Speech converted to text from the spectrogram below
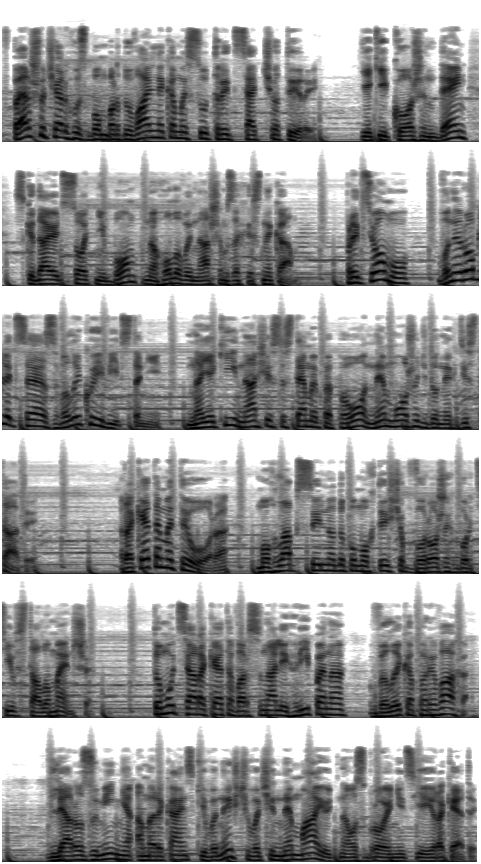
В першу чергу з бомбардувальниками Су-34, які кожен день скидають сотні бомб на голови нашим захисникам. При цьому вони роблять це з великої відстані, на якій наші системи ППО не можуть до них дістати. Ракета Метеора могла б сильно допомогти, щоб ворожих бортів стало менше. Тому ця ракета в арсеналі Гріпена велика перевага. Для розуміння американські винищувачі не мають на озброєнні цієї ракети.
